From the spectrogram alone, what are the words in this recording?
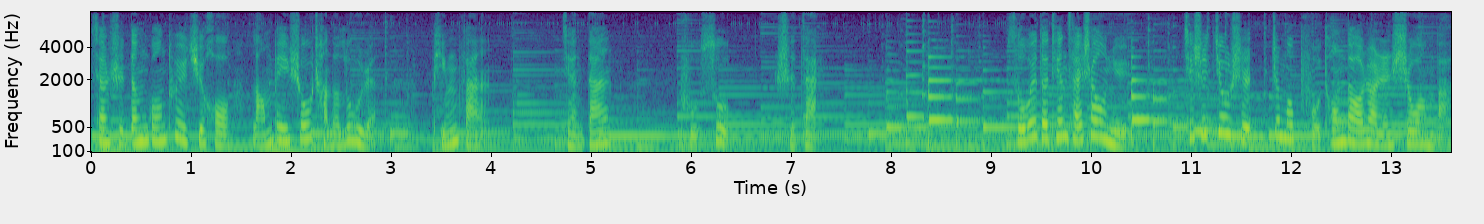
像是灯光褪去后狼狈收场的路人，平凡、简单、朴素、实在。所谓的天才少女。其实就是这么普通到让人失望吧。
